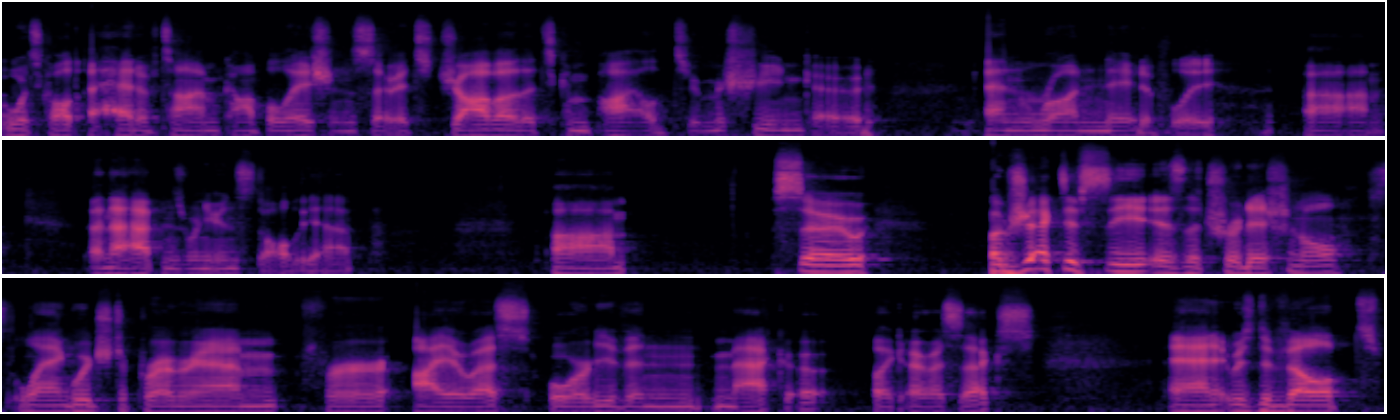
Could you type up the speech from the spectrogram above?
what's called ahead of time compilation. So it's Java that's compiled to machine code and run natively. Um, and that happens when you install the app. Um, so Objective-C is the traditional language to program for iOS or even Mac, uh, like OS X. And it was developed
